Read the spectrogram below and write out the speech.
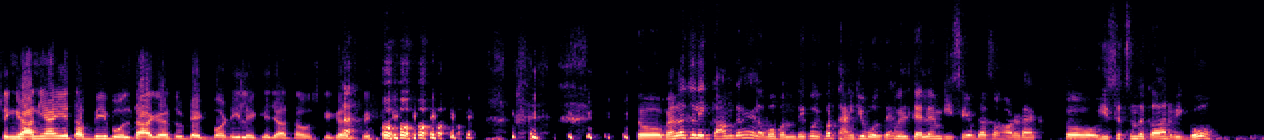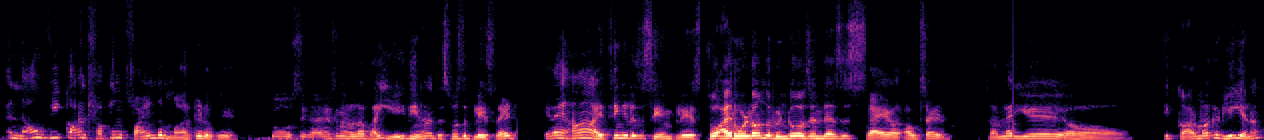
सिंघानिया ये तब भी बोलता अगर तू डेड बॉडी लेके जाता उसके घर पे. तो मैंने चल एक काम करें वो बंदे को एक बार थैंक यू बोलते हैं। Will tell him he saved us a heart attack तो he sits in the car we go and now we can't fucking find the market okay तो सिगारे से मैंने बोला भाई यही थी ना this was the place right कह रहा है हाँ I think it is the same place so I roll down the windows and there is this guy outside so I am like ये अह, ये कार मार्केट यही है ना?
